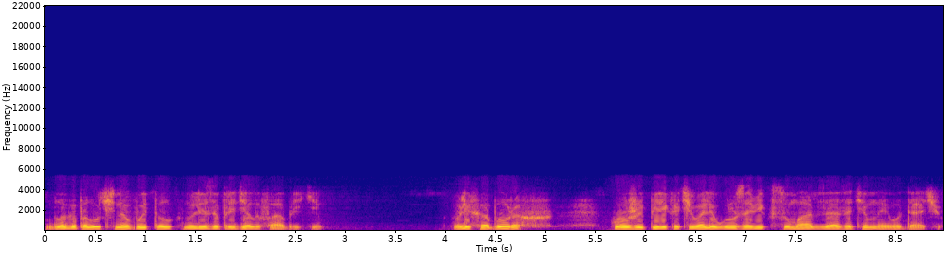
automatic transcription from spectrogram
благополучно вытолкнули за пределы фабрики. В Лихоборах Кожи перекочевали в грузовик Сумадзе, а затем на его дачу.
